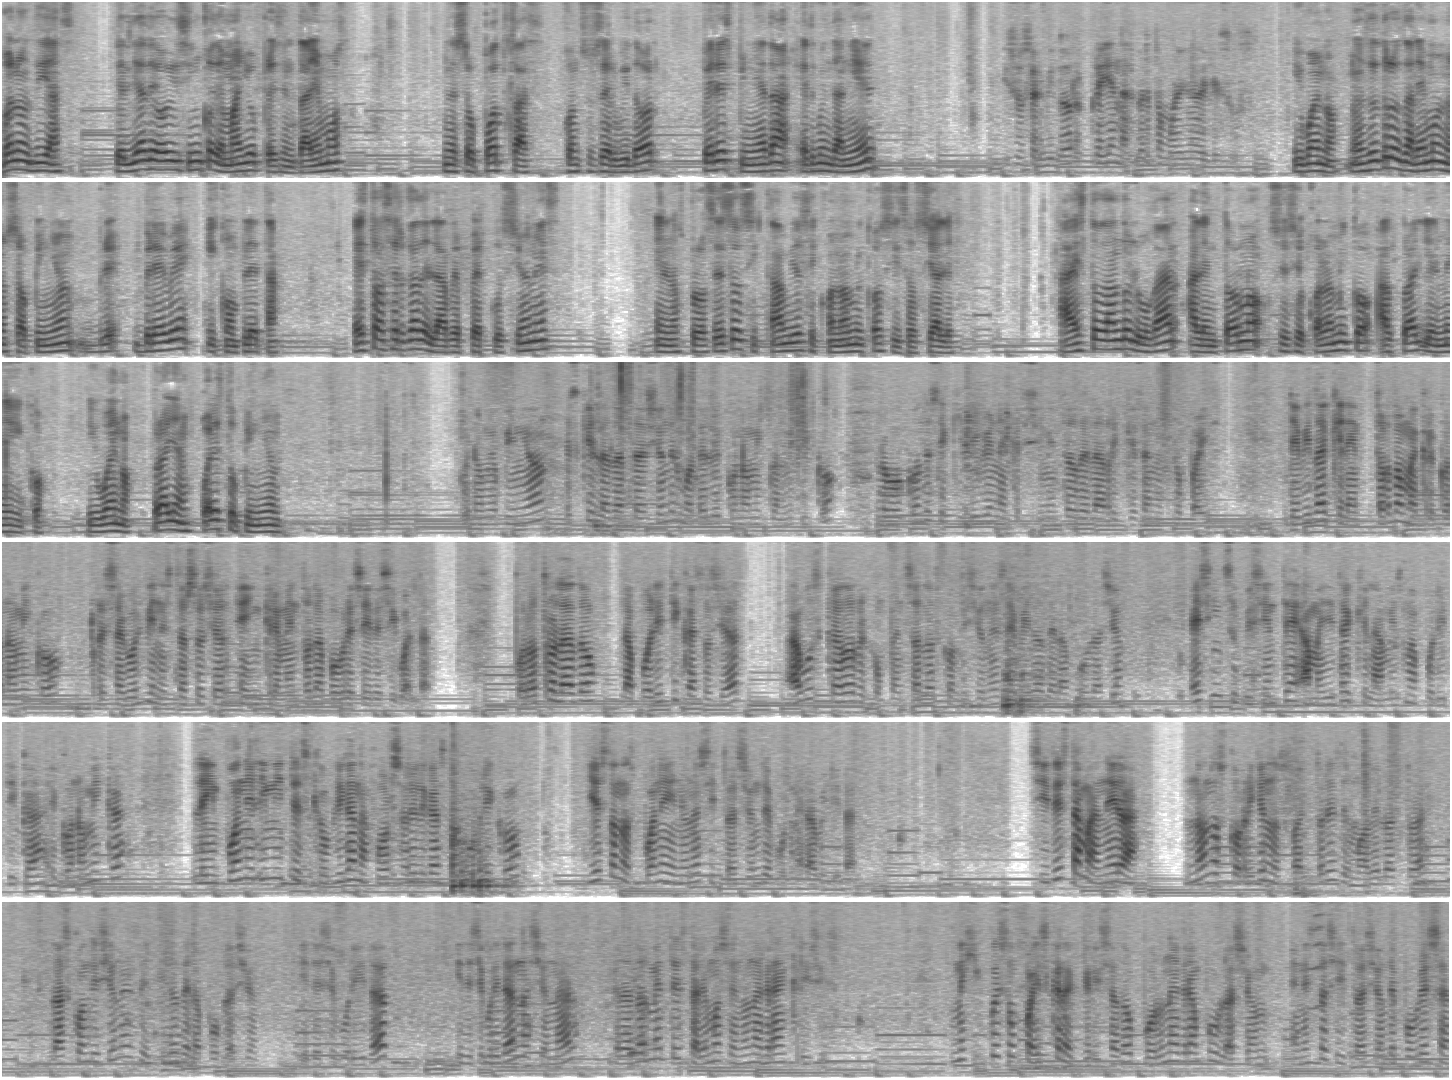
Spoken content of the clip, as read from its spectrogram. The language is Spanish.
Buenos días. El día de hoy, 5 de mayo, presentaremos nuestro podcast con su servidor Pérez Pineda Edwin Daniel y su servidor Brian Alberto Moreno de Jesús. Y bueno, nosotros daremos nuestra opinión breve y completa. Esto acerca de las repercusiones en los procesos y cambios económicos y sociales. A esto dando lugar al entorno socioeconómico actual y en México. Y bueno, Brian, ¿cuál es tu opinión? Bueno, mi opinión es que la adaptación del modelo económico en México provocó un desequilibrio en el crecimiento de la riqueza en nuestro país, debido a que el entorno macroeconómico rezagó el bienestar social e incrementó la pobreza y desigualdad. Por otro lado, la política social ha buscado recompensar las condiciones de vida de la población. Es insuficiente a medida que la misma política económica le impone límites que obligan a forzar el gasto público y esto nos pone en una situación de vulnerabilidad. Si de esta manera no nos corrigen los factores del modelo actual, las condiciones de vida de la población y de seguridad y de seguridad nacional gradualmente estaremos en una gran crisis. México es un país caracterizado por una gran población en esta situación de pobreza.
